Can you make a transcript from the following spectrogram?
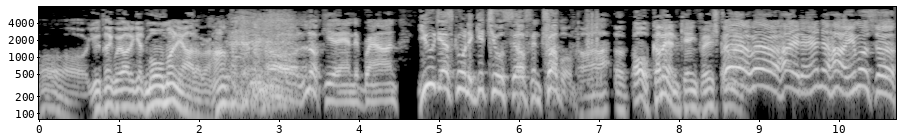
Oh, you think we ought to get more money out of her, huh? Oh, look here, Andy Brown. You just going to get yourself in trouble. Uh, uh, oh, come in, Kingfish. Come in. Well, well, hi there, Andy. Hi, Amos. Uh,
